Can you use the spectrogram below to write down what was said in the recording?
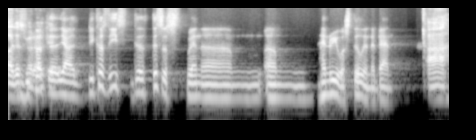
Oh, just because, okay. uh, yeah because these the, this is when um, um, henry was still in the band Ah,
